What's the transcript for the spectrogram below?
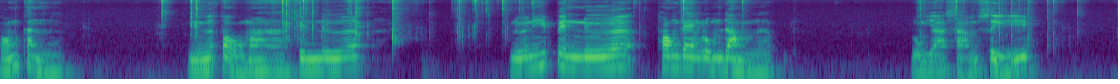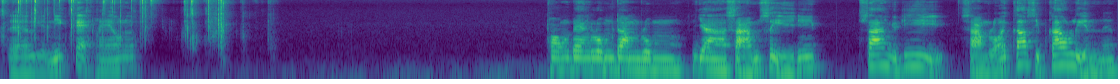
พร้อมๆกัน เนื้อต่อมาเป็นเนื้อ เนื้อนี้เป็นเนื้อทองแดงลมดำนะครับลงยาสามสี แต่เหรียญนี้แกะแล้วนะครับทองแดงลมดำลมยาสามสีนี่ สร้างอยู่ที่สามร้อยเก้าสิบเก้าเหรียญนะ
